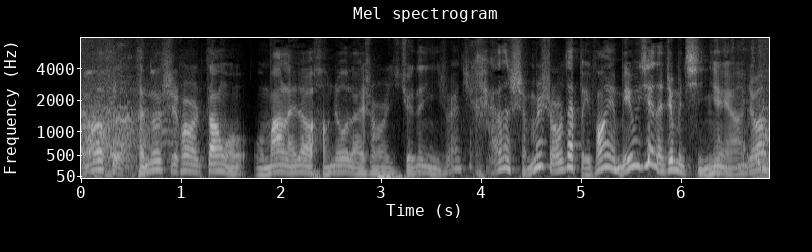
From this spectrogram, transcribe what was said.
然后很很多时候，当我我妈来到杭州来的时候，觉得你说这孩子什么时候在北方也没有见得这么勤勤呀，是吧？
